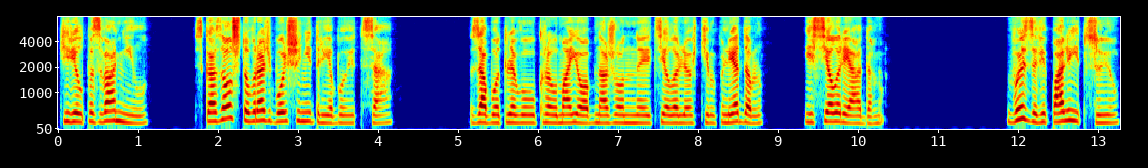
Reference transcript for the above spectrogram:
Кирилл позвонил. Сказал, что врач больше не требуется. Заботливо укрыл мое обнаженное тело легким пледом и сел рядом. «Вызови полицию»,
